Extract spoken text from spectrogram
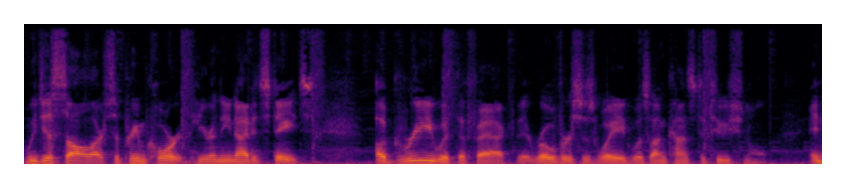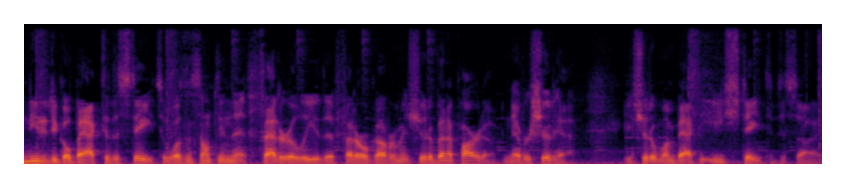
We just saw our Supreme Court here in the United States agree with the fact that Roe versus Wade was unconstitutional and needed to go back to the states. It wasn't something that federally the federal government should have been a part of, never should have. It should have went back to each state to decide.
